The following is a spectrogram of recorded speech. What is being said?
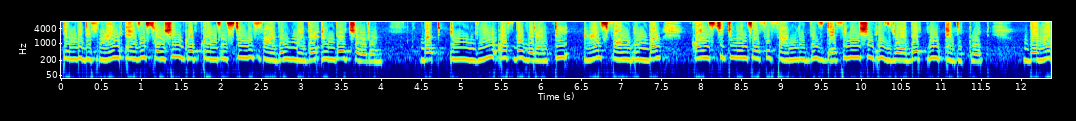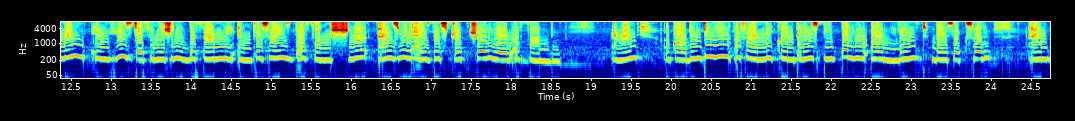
can be defined as a social group consisting of father, mother and their children. But in view of the variety as found in the constituents of a family, this definition is rather inadequate. Bohannan, in his definition of the family, emphasized the functional as well as the structural role of family and according to him a family contains people who are linked by sexual and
